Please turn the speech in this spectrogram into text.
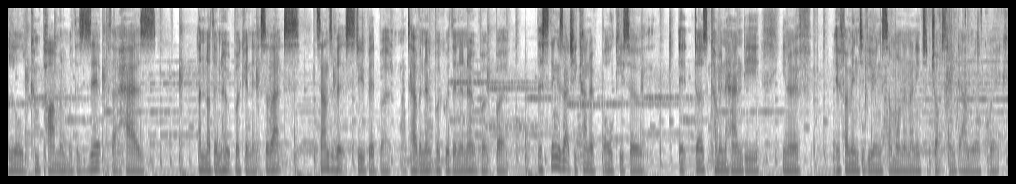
little compartment with a zip that has another notebook in it. So that sounds a bit stupid, but to have a notebook within a notebook. But this thing is actually kind of bulky, so it does come in handy. You know, if if I'm interviewing someone and I need to jot something down real quick.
